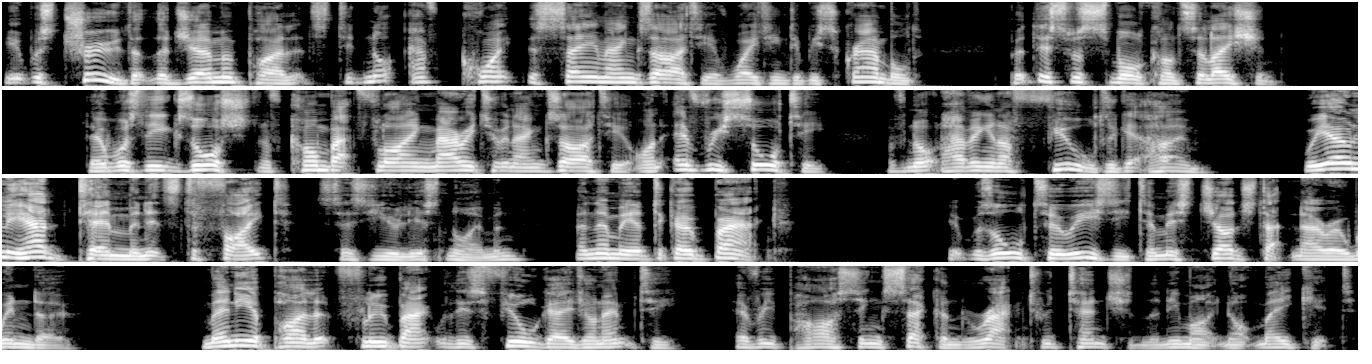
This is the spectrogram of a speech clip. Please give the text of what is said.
It was true that the German pilots did not have quite the same anxiety of waiting to be scrambled, but this was small consolation. There was the exhaustion of combat flying married to an anxiety on every sortie of not having enough fuel to get home. We only had ten minutes to fight, says Julius Neumann, and then we had to go back. It was all too easy to misjudge that narrow window. Many a pilot flew back with his fuel gauge on empty, every passing second racked with tension that he might not make it.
